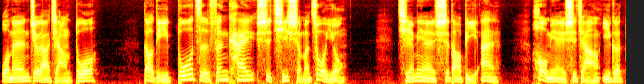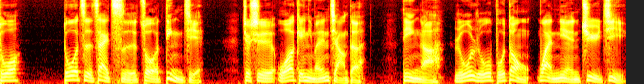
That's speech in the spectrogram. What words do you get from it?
我们就要讲多。到底多字分开是起什么作用？前面是到彼岸。后面是讲一个多，多字在此做定解，就是我给你们讲的定啊，如如不动，万念俱寂，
